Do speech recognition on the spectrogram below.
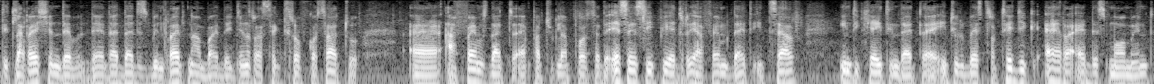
declaration that, that, that has been read now by the General Secretary of COSATU uh, affirms that uh, particular poster. The SACP had reaffirmed that itself, indicating that uh, it will be a strategic error at this moment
